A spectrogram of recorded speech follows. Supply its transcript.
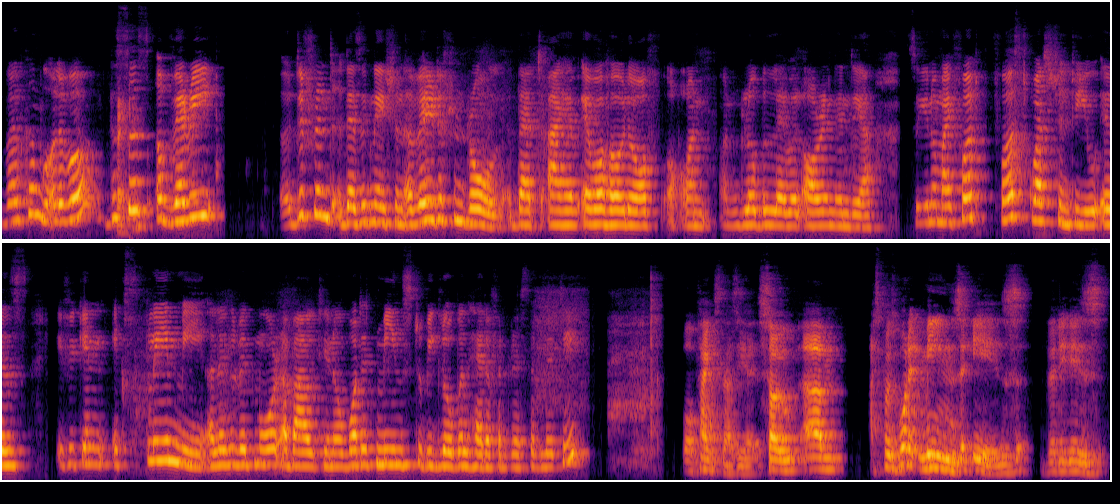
welcome, Oliver. This is a very uh, different designation, a very different role that I have ever heard of on, on global level or in India. So, you know, my first, first question to you is if you can explain me a little bit more about, you know, what it means to be Global Head of Addressability. Well, thanks, Nazia. So, um, I suppose what it means is that it is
